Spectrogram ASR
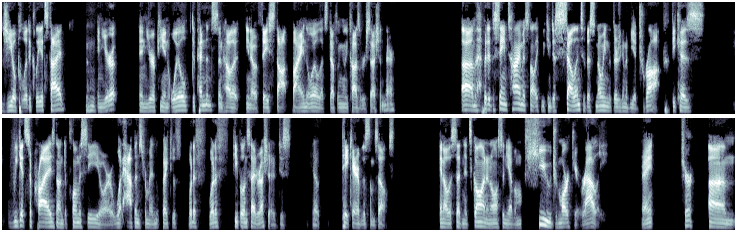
geopolitically it's tied mm-hmm. in Europe and European oil dependence and how that, you know, if they stop buying the oil, that's definitely going to cause a recession there. Um, but at the same time, it's not like we can just sell into this knowing that there's going to be a drop because we get surprised on diplomacy or what happens from an like if, what if what if people inside Russia just you know take care of this themselves? And all of a sudden it's gone and all of a sudden you have a huge market rally right? Sure. Um,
